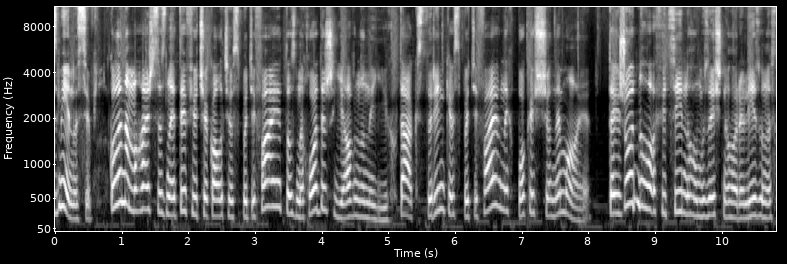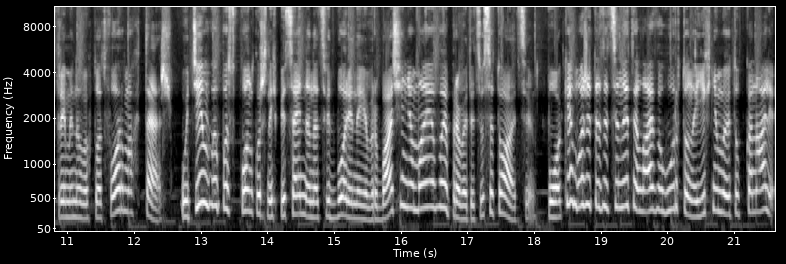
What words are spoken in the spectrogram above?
З мінусів, коли намагаєшся знайти Future Culture в Spotify, то знаходиш явно не їх. Так, сторінки в Spotify в них поки що немає. Та й жодного офіційного музичного релізу на стримінгових платформах теж. Утім, випуск конкурсних пісень на нацвідборі на Євробачення має виправити цю ситуацію. Поки можете зацінити лайви гурту на їхньому ютуб каналі.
